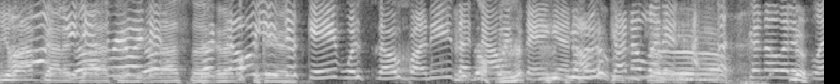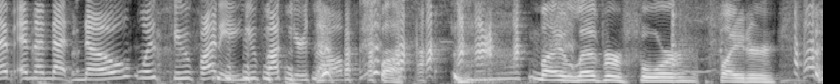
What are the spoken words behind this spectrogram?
You laughed at oh, it. You so just ruined it it. to- the it no you in. just gave was so funny that now it's saying it. I was gonna let it. I was gonna let it slip, and then that no was too funny. You fucked yourself. Fuck. My lever four fighter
